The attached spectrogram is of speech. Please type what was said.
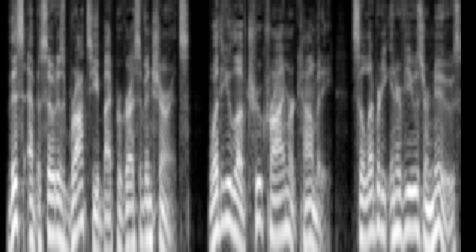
This episode is brought to you by Progressive Insurance. Whether you love true crime or comedy, celebrity interviews or news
